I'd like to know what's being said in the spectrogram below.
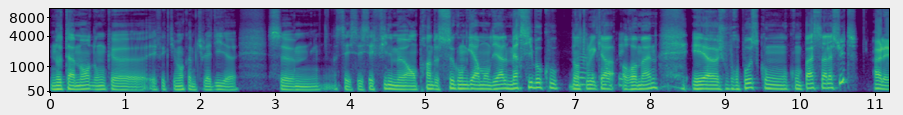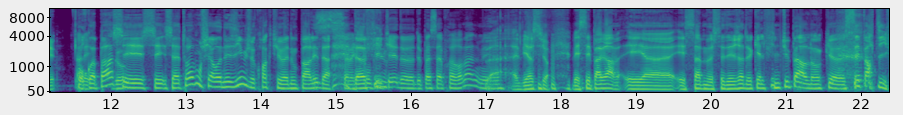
notamment donc euh, effectivement comme tu l'as dit, ce, ces, ces- ces films empreints de Seconde Guerre mondiale. Merci beaucoup dans Ouais, tous les cas. Roman, et je vous propose qu'on qu'on passe à la suite. Allez, Pourquoi Allez, pas. C'est c'est c'est à toi mon cher Onésime. Je crois que tu vas nous parler d'un film compliqué de, de passer après Roman, mais bah, bien sûr, mais c'est pas grave. Et, euh, et Sam sait déjà de quel film tu parles, donc euh, c'est parti.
